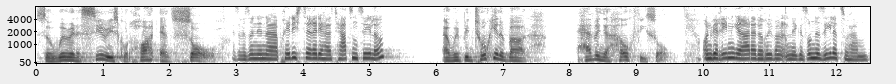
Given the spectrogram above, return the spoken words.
So, we're in a series called Heart and Soul. Also wir sind in der Predigtserie, die heißt Herz und Seele. And we've been talking about having a healthy soul. Und wir reden gerade darüber, eine gesunde Seele zu haben.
